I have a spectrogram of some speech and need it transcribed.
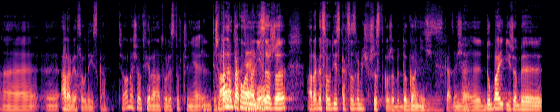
E, e, Arabia Saudyjska. Czy ona się otwiera na turystów, czy nie? Dwa Czytałem taką temu- analizę, że Arabia Saudyjska chce zrobić wszystko, żeby dogonić e, Dubaj i żeby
